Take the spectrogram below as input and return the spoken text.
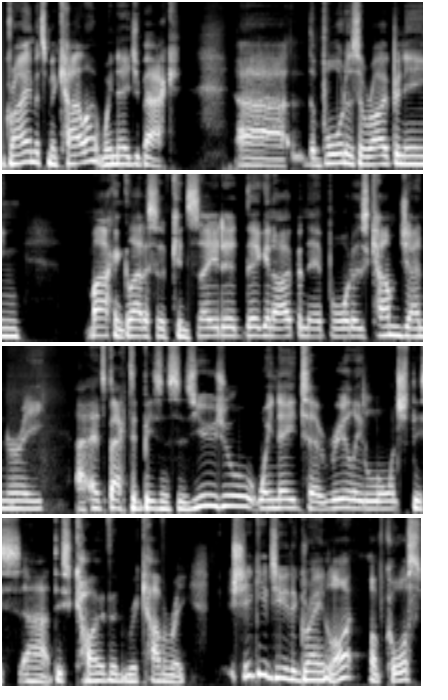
Graeme, it's Michaela. We need you back. Uh, the borders are opening. Mark and Gladys have conceded. They're going to open their borders come January uh, it's back to business as usual. We need to really launch this uh, this COVID recovery. she gives you the green light, of course,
